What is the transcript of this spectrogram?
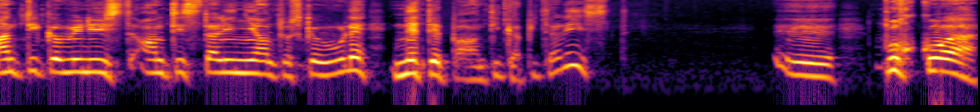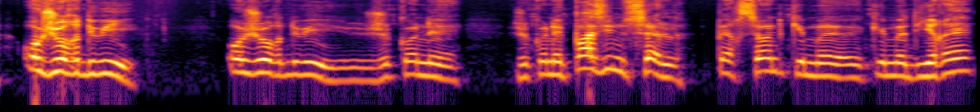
anticommuniste, antistalinien, tout ce que vous voulez, n'était pas anticapitaliste pourquoi aujourd'hui, aujourd'hui, je connais, je connais pas une seule personne qui me, qui me dirait,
